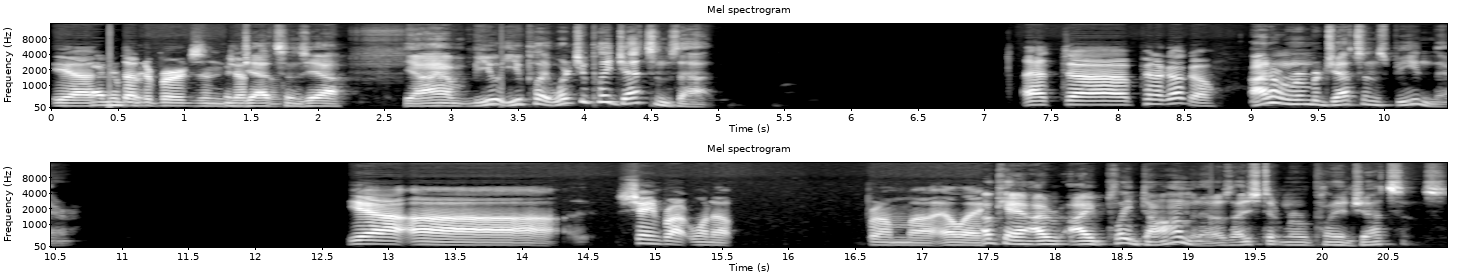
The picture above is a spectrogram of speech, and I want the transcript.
Yeah, Thunderbird- Thunderbirds and, And Jetsons. Jetsons. Yeah, yeah. I am. You you play? Where did you play Jetsons at? at uh, Pinagogo. I don't remember Jetsons being there. Yeah, uh, Shane brought one up from uh, L.A. Okay, I I played Dominoes. I just didn't remember playing Jetsons.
